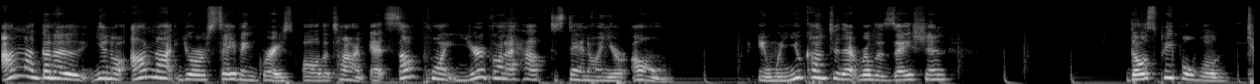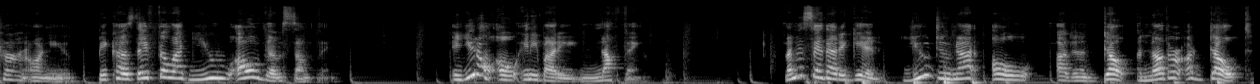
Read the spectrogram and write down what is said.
I'm not gonna, you know, I'm not your saving grace all the time. At some point, you're gonna have to stand on your own. And when you come to that realization, those people will turn on you because they feel like you owe them something. And you don't owe anybody nothing. Let me say that again. You do not owe an adult, another adult,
